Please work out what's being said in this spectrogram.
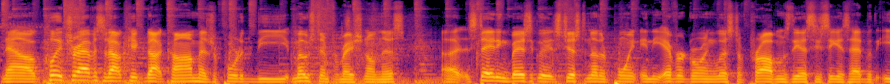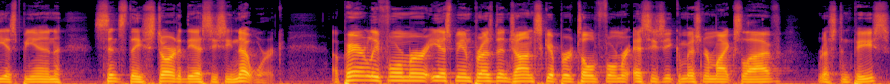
Now, Clay Travis at Outkick.com has reported the most information on this, uh, stating basically it's just another point in the ever growing list of problems the SEC has had with ESPN since they started the SEC network. Apparently, former ESPN president John Skipper told former SEC Commissioner Mike Slive, rest in peace,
